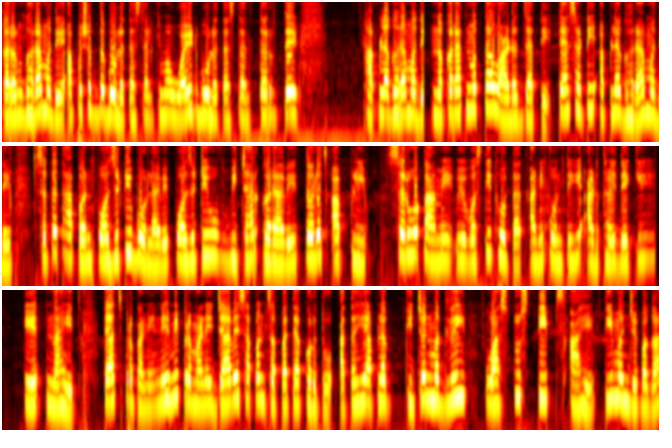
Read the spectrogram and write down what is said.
कारण घरामध्ये अपशब्द बोलत असाल किंवा वाईट बोलत असाल तर ते आपल्या घरामध्ये नकारात्मकता वाढत जाते. त्यासाठी आपल्या घरामध्ये सतत आपण पॉझिटिव्ह बोलावे पॉझिटिव्ह विचार करावे तरच आपली सर्व कामे व्यवस्थित होतात आणि कोणतेही अडथळे देखील येत नाहीत. त्याचप्रमाणे नेहमीप्रमाणे ज्यावेळेस आपण चपात्या करतो आता ही आपल्या किचनमधली वास्तू टिप्स आहे. ती म्हणजे बघा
